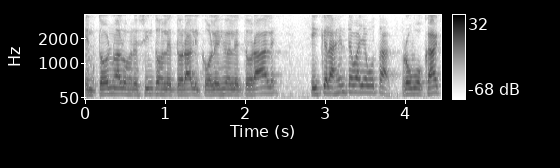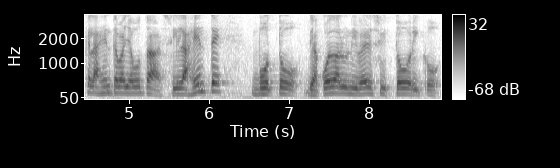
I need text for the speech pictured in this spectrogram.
en torno a los recintos electorales y colegios electorales y que la gente vaya a votar, provocar que la gente vaya a votar. Si la gente votó de acuerdo al universo histórico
